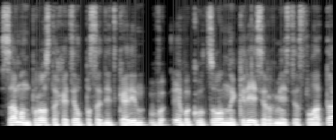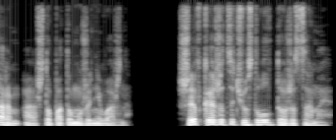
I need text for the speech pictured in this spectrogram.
Сам он просто хотел посадить Карин в эвакуационный крейсер вместе с Лотаром, а что потом уже не важно. Шеф, кажется, чувствовал то же самое.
